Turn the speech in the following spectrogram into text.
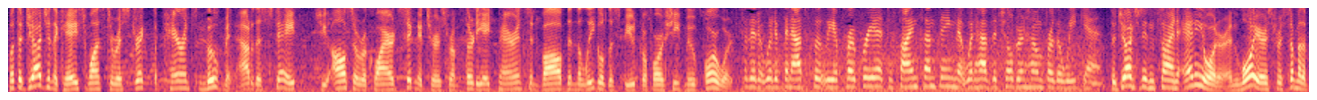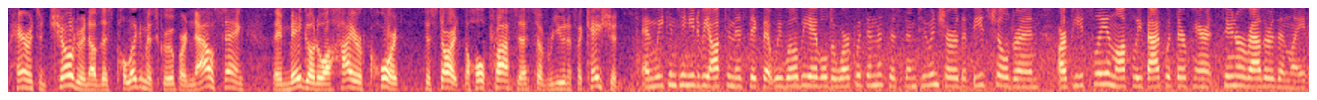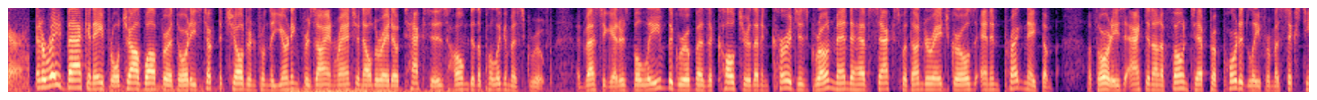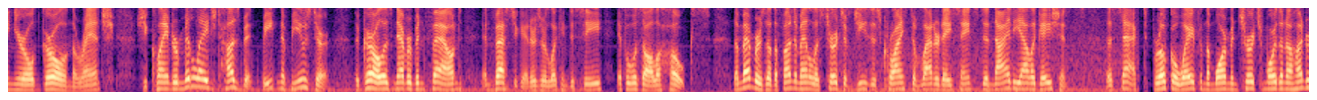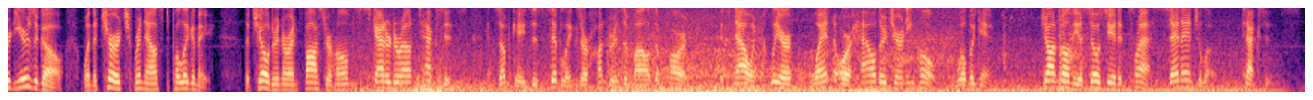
But the judge in the case wants to restrict the parents' movement out of the state. She also required signatures from 38 parents involved in the legal dispute before she'd move forward. That it would have been absolutely appropriate to sign something that would have the children home for the weekend. The judge didn't sign any order, and lawyers for some of the parents and children of this polygamous group are now saying they may go to a higher court to start the whole process of reunification and we continue to be optimistic that we will be able to work within the system to ensure that these children are peacefully and lawfully back with their parents sooner rather than later. In a raid back in April, child welfare authorities took the children from the Yearning for Zion Ranch in Eldorado, Texas, home to the polygamous group. Investigators believe the group has a culture that encourages grown men to have sex with underage girls and impregnate them. Authorities acted on a phone tip purportedly from a 16 year old girl in the ranch. She claimed her middle aged husband beat and abused her. The girl has never been found. Investigators are looking to see if it was all a hoax. The members of the Fundamentalist Church of Jesus Christ of Latter day Saints deny the allegations. The sect broke away from the Mormon Church more than a hundred years ago when the church renounced polygamy. The children are in foster homes scattered around Texas. In some cases, siblings are hundreds of miles apart. It's now unclear when or how their journey home will begin. John Mone, The Associated Press, San Angelo, Texas.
